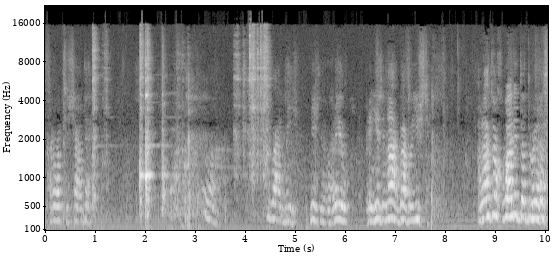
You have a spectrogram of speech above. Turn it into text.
Прийде в сяде. О, Іван мій ніч не варив, приніс на бабу їжте. Раз хвалить, до другий раз,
